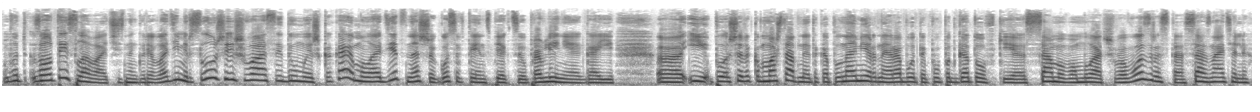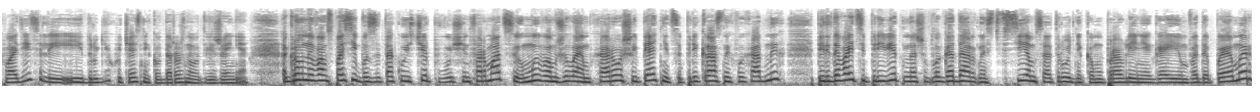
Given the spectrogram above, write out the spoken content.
Вот золотые слова, честно говоря. Владимир, слушаешь вас и думаешь, какая молодец наша госавтоинспекция, управление ГАИ. Э, и широкомасштабная такая планомерная работа по подготовке самого младшего возраста, сознательных водителей и других участников дорожного движения. Огромное вам спасибо за такую исчерпывающую информацию. Мы вам желаем хорошей пятницы, прекрасных выходных. Передавайте привет и нашу благодарность всем сотрудникам управления ГАИ МВД ПМР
